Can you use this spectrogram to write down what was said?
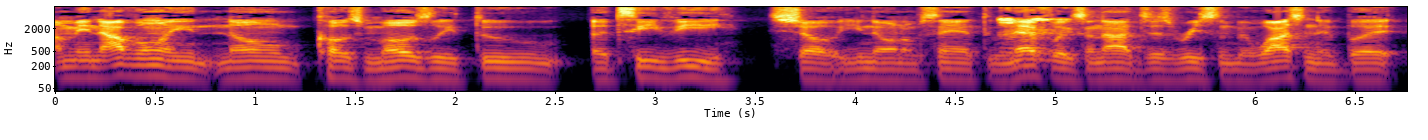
I mean, I've only known Coach Mosley through a TV show. You know what I'm saying through Netflix, and I just recently been watching it. But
